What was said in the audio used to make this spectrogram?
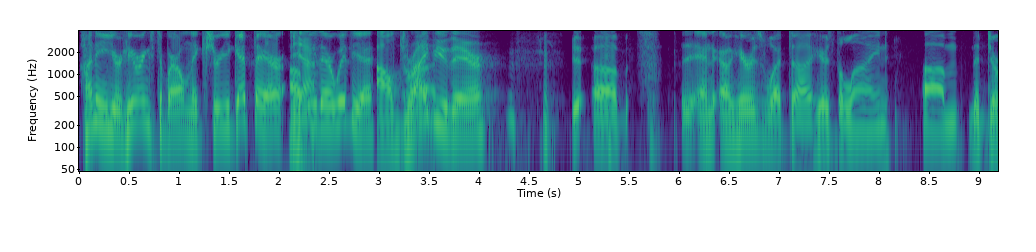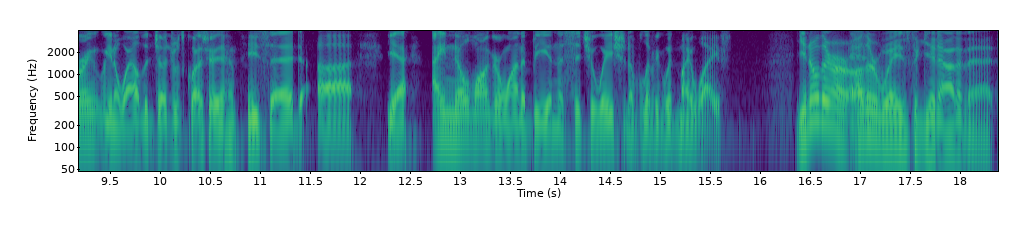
honey, your hearing's tomorrow. Make sure you get there. I'll Yeah. be there with you. I'll drive you there. um, and uh, here's what uh, here's the line. Um, the during you know while the judge was questioning him, he said, uh, "Yeah, I no longer want to be in the situation of living with my wife." You know there are other ways to get out of that.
